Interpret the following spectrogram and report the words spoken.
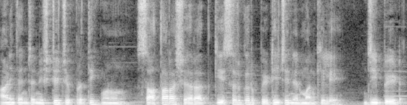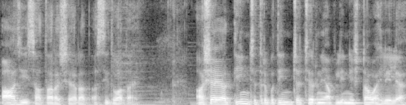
आणि त्यांच्या निष्ठेचे प्रतीक म्हणून सातारा शहरात केसरकर पेठेचे निर्माण केले जी पेठ आजही सातारा शहरात अस्तित्वात आहे. अशा या तीन छत्रपतींच्या चरणी आपली निष्ठा वाहिलेल्या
